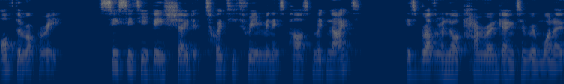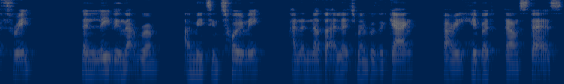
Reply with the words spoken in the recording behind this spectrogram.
of the robbery, CCTV showed at 23 minutes past midnight his brother in law Cameron going to room 103, then leaving that room and meeting Twomey and another alleged member of the gang, Barry Hibbard, downstairs.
